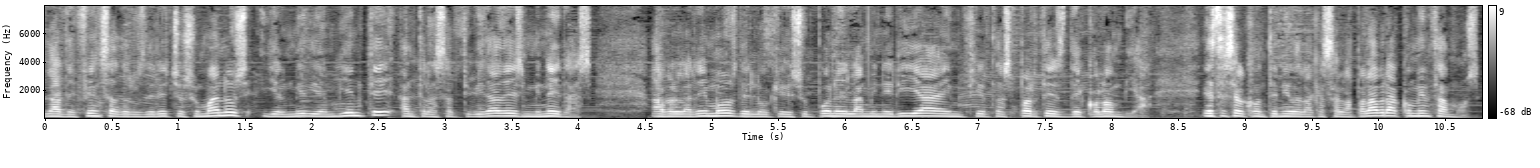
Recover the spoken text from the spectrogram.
la defensa de los derechos humanos y el medio ambiente ante las actividades mineras. Hablaremos de lo que supone la minería en ciertas partes de Colombia. Este es el contenido de la Casa de la Palabra. Comenzamos.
